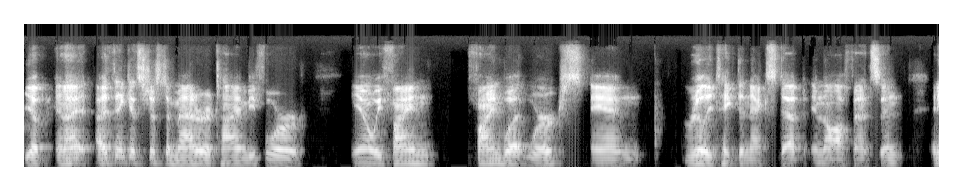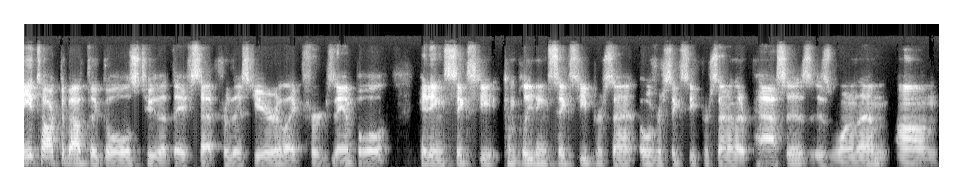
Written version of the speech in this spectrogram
Yep, and I I think it's just a matter of time before you know we find find what works and really take the next step in the offense. And and he talked about the goals too that they've set for this year. Like for example, hitting 60, completing 60%, over 60% of their passes is one of them. Um,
